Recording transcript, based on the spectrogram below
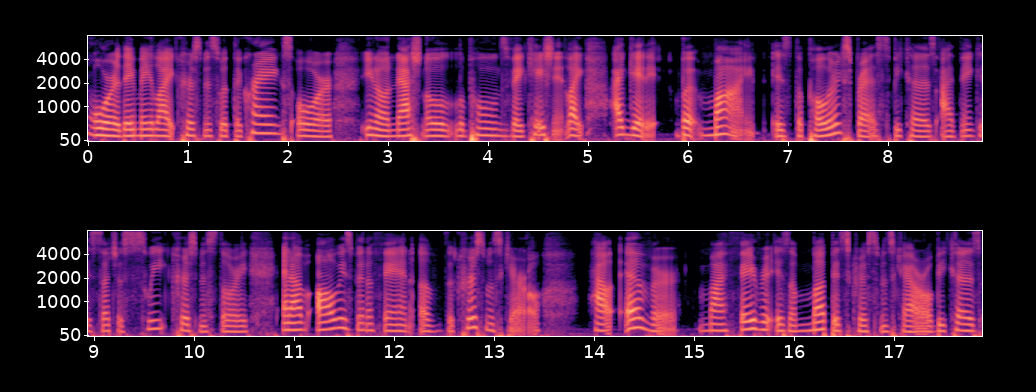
or they may like Christmas with the Cranks or you know National Lampoon's Vacation. Like I get it, but mine is the Polar Express because I think it's such a sweet Christmas story, and I've always been a fan of the Christmas Carol. However, my favorite is a Muppets Christmas Carol because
